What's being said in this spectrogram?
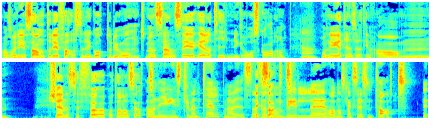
Alltså det är sant och det är falskt och det är gott och det är ont. Men Sansa är ju hela tiden i gråskalan. Ja. Hon är ju hela tiden så tiden, ja, mm, känner sig för på ett annat sätt. Hon är ju instrumentell på något vis. Alltså Exakt. att hon vill eh, ha någon slags resultat. Eh,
